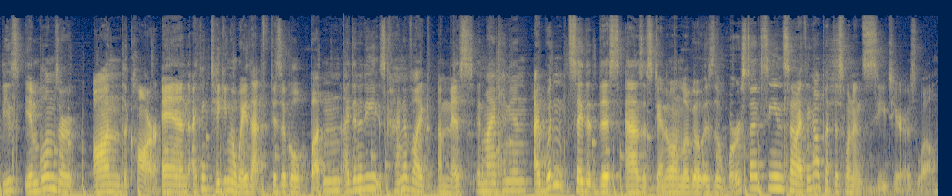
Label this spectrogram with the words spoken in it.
These emblems are on the car. And I think taking away that physical button identity is kind of like a miss in my opinion. I wouldn't say that this as a standalone logo is the worst I've seen, so I think I'll put this one in C tier as well.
